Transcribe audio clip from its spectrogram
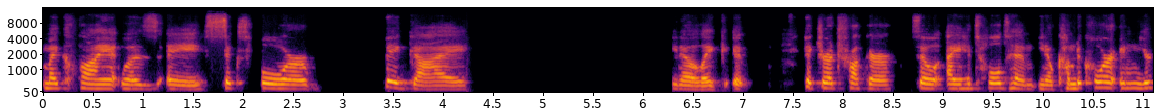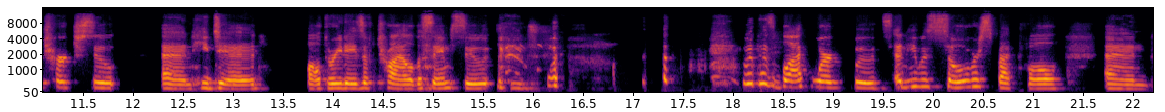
my client was a six four big guy. You know, like it, picture a trucker. So I had told him, you know, come to court in your church suit, and he did. All three days of trial, the same suit with his black work boots, and he was so respectful, and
